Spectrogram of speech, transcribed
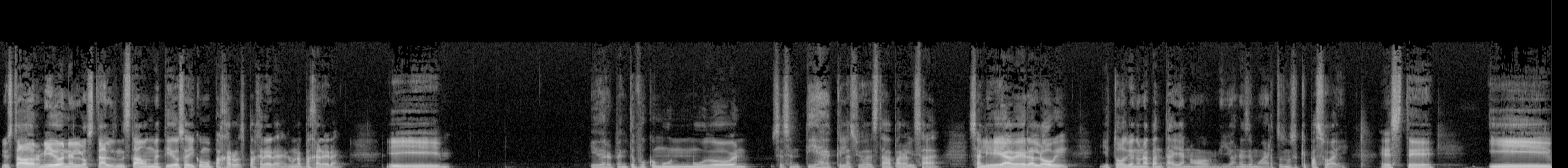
Yo estaba dormido en el hostal donde estábamos metidos ahí como pájaros, pajarera, era una pajarera. Y, y de repente fue como un mudo, en- se sentía que la ciudad estaba paralizada. Salí a ver al lobby y todos viendo una pantalla, ¿no? Millones de muertos, no sé qué pasó ahí. Este, y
